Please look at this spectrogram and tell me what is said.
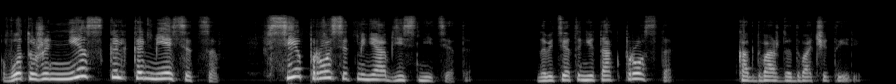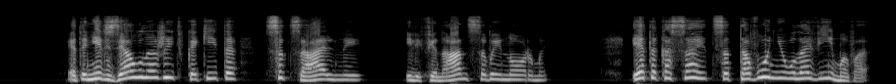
«Вот уже несколько месяцев все просят меня объяснить это. Но ведь это не так просто, как дважды два четыре. Это нельзя уложить в какие-то социальные или финансовые нормы. Это касается того неуловимого,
